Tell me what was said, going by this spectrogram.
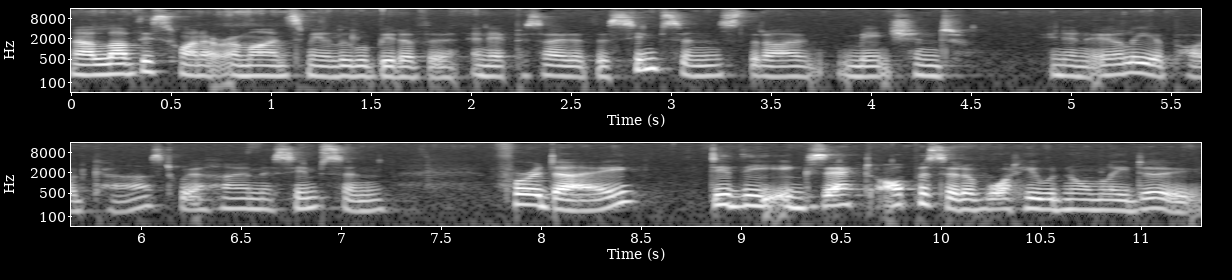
And I love this one. It reminds me a little bit of a, an episode of The Simpsons that I mentioned in an earlier podcast where Homer Simpson, for a day, did the exact opposite of what he would normally do.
